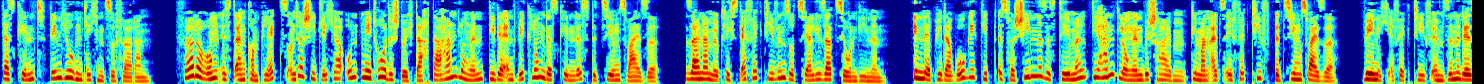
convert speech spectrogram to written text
das Kind, den Jugendlichen zu fördern. Förderung ist ein Komplex unterschiedlicher und methodisch durchdachter Handlungen, die der Entwicklung des Kindes bzw. seiner möglichst effektiven Sozialisation dienen. In der Pädagogik gibt es verschiedene Systeme, die Handlungen beschreiben, die man als effektiv bzw wenig effektiv im Sinne der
